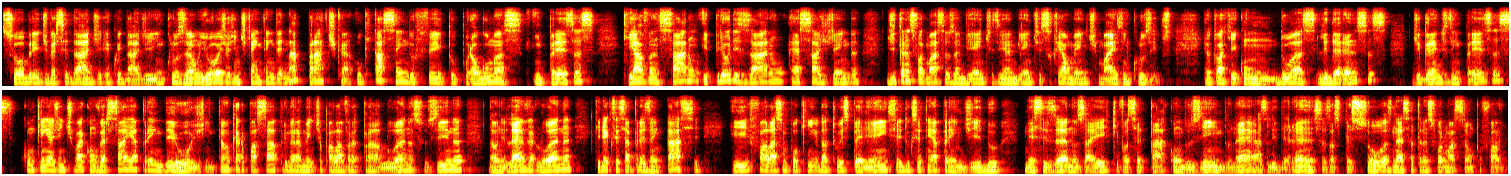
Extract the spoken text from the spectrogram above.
sobre diversidade, equidade e inclusão. E hoje a gente quer entender na prática o que está sendo feito por algumas empresas que avançaram e priorizaram essa agenda de transformar seus ambientes em ambientes realmente mais inclusivos. Eu estou aqui com duas lideranças de grandes empresas com quem a gente vai conversar e aprender hoje. Então, eu quero passar primeiramente a palavra para Luana Suzina, da Unilever. Luana, queria que você se apresentasse e falasse um pouquinho da tua experiência e do que você tem aprendido nesses anos aí que você está conduzindo, né, as lideranças, as pessoas nessa transformação, por favor.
